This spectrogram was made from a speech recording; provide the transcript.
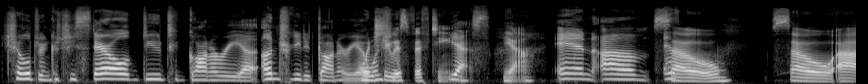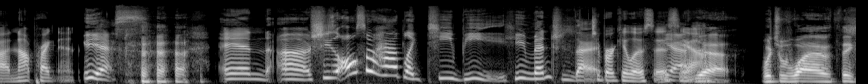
children because she's sterile due to gonorrhea, untreated gonorrhea When she was 15. Yes, Yeah. and um, and- So, so uh, not pregnant. yes, and uh, she's also had like TB. He mentioned that. Tuberculosis. Yeah. Yeah. yeah, which is why I think.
